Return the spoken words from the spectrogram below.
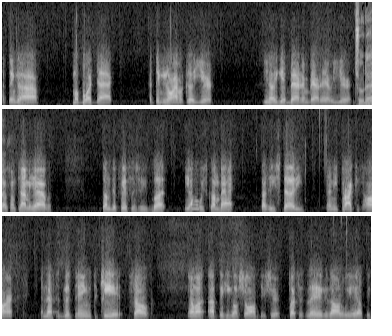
I think uh, my boy Dak. I think he's gonna have a good year. You know, he get better and better every year. True that. You know, sometimes he have some deficiencies, but he always come back because he study and he practice hard, and that's a good thing with the kid. So, I, I think he gonna show off this year. Plus, his leg is all the way healthy.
